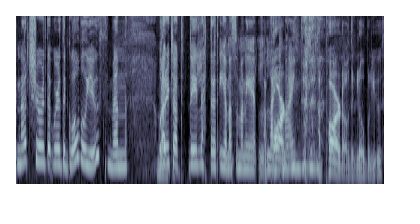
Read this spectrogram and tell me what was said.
not sure that we're the global youth. Men Och då är det klart, det är lättare att enas om man är like-minded. A part of the global youth.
